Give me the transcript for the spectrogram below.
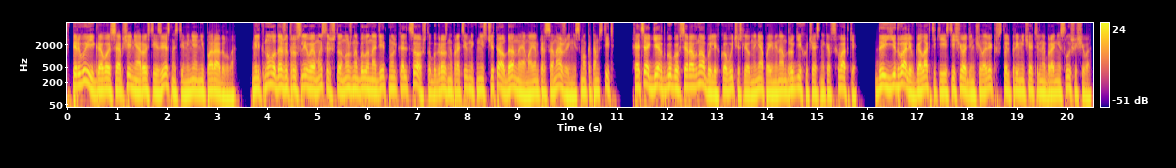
Впервые игровое сообщение о росте известности меня не порадовало. Мелькнула даже трусливая мысль, что нужно было надеть нуль кольцо, чтобы грозный противник не считал данные о моем персонаже и не смог отомстить. Хотя Герд Гугу все равно бы легко вычислил меня по именам других участников схватки. Да и едва ли в галактике есть еще один человек в столь примечательной броне слышащего.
